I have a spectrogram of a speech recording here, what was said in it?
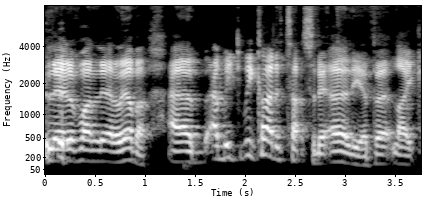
little one, little the other. Um, and we we kind of touched on it earlier, but like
